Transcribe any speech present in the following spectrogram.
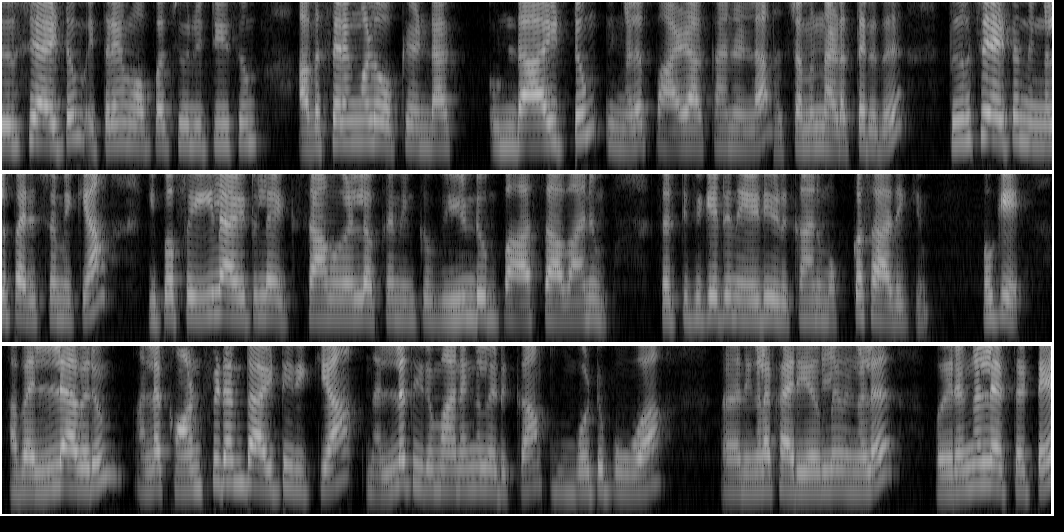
തീർച്ചയായിട്ടും ഇത്രയും ഓപ്പർച്യൂണിറ്റീസും അവസരങ്ങളും ഒക്കെ ഉണ്ടാ ഉണ്ടായിട്ടും നിങ്ങൾ പാഴാക്കാനുള്ള ശ്രമം നടത്തരുത്. തീർച്ചയായിട്ടും നിങ്ങൾ പരിശ്രമിക്കുക. ഇപ്പോൾ ഫെയിൽ ആയിട്ടുള്ള എക്സാമുകളിലൊക്കെ നിങ്ങൾക്ക് വീണ്ടും പാസ്സാവാനും സർട്ടിഫിക്കറ്റ് നേടിയെടുക്കാനും ഒക്കെ സാധിക്കും. ഓക്കെ അപ്പോൾ എല്ലാവരും നല്ല കോൺഫിഡന്റ് ആയിട്ടിരിക്കുക. നല്ല തീരുമാനങ്ങൾ എടുക്കുക. മുമ്പോട്ട് പോവുക. നിങ്ങളെ കരിയറിൽ നിങ്ങൾ ഉയരങ്ങളിൽ എത്തട്ടെ.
